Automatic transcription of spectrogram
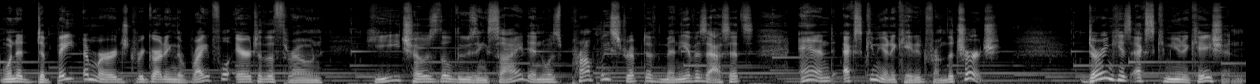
when a debate emerged regarding the rightful heir to the throne, he chose the losing side and was promptly stripped of many of his assets and excommunicated from the church. During his excommunication,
